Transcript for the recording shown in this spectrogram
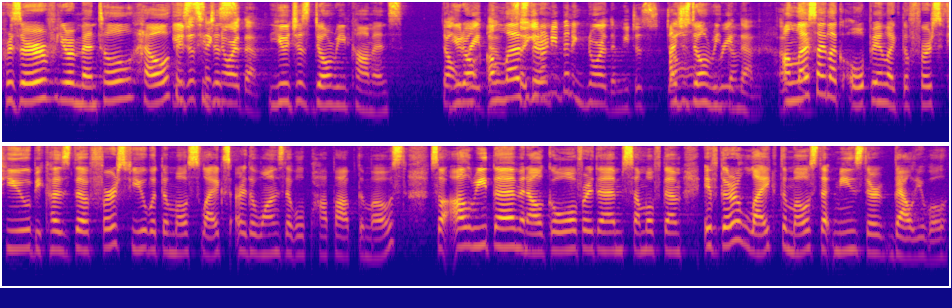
preserve your mental health You is just ignore just them. you just don't read comments. Don't, you don't read them. unless so you don't even ignore them. You just don't I just don't read, them, Okay. unless I like open like the first few because the first few with the most likes are the ones that will pop up the most. So I'll read them and I'll go over them. Some of them, if they're liked the most, that means they're valuable.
